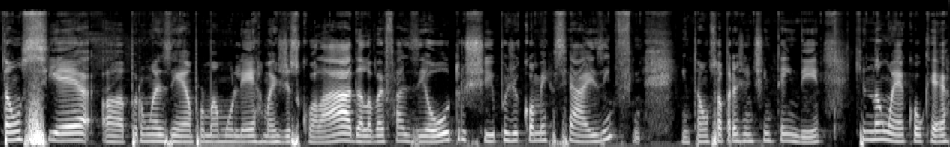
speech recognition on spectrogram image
Então, se é, uh, por um exemplo, uma mulher mais descolada, ela vai fazer outros tipos de comerciais, enfim. Então, só para a gente entender que não é qualquer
